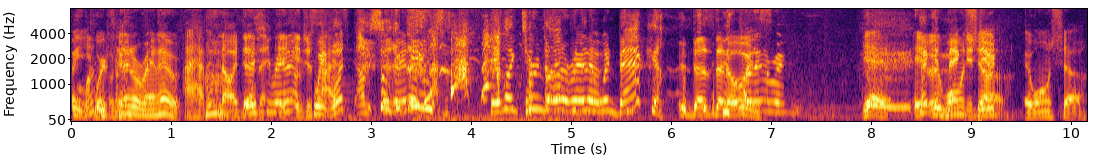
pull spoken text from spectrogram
Wait, What? your Okay. tornado ran out. I haven't. No, it It doesn't. actually It, it just Wait, hides. what? I'm so confused. They've like turned off and right then it went back. It does that always. Yeah, it, Heck, it won't magnet, show. dude. It won't show.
